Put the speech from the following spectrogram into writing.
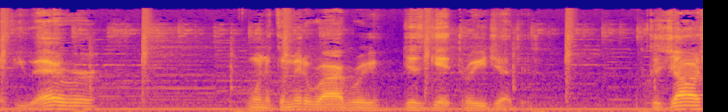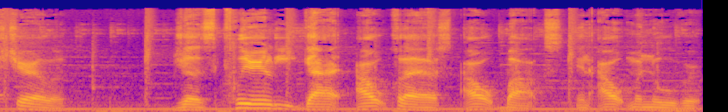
if you ever want to commit a robbery, just get three judges. Because Josh Chandler just clearly got outclassed, outboxed, and outmaneuvered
